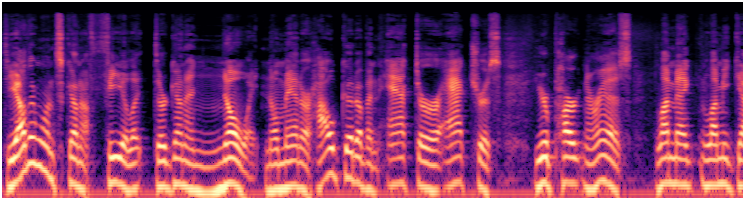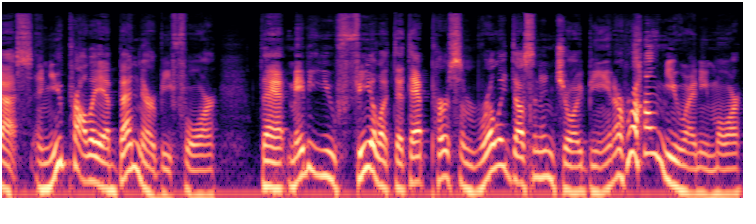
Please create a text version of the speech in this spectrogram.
the other one's going to feel it. They're going to know it. No matter how good of an actor or actress your partner is let me let me guess and you probably have been there before that maybe you feel it that that person really doesn't enjoy being around you anymore.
